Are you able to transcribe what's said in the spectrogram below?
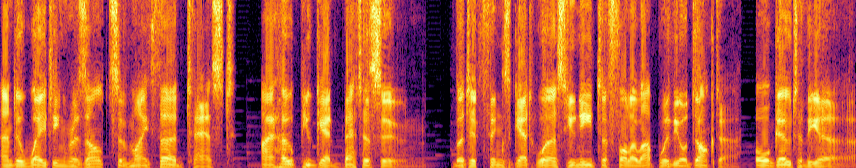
and awaiting results of my third test. I hope you get better soon. But if things get worse you need to follow up with your doctor or go to the ER.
